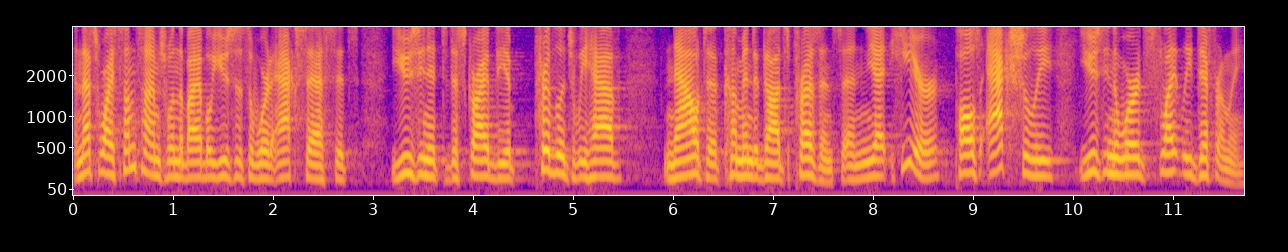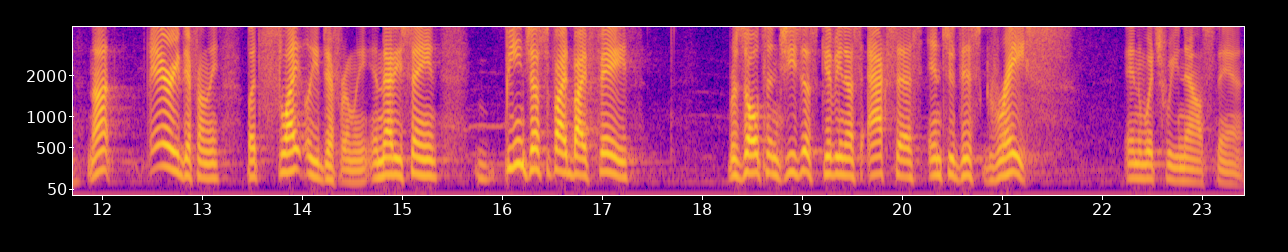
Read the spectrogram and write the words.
And that's why sometimes when the Bible uses the word access, it's using it to describe the privilege we have now to come into God's presence. And yet, here, Paul's actually using the word slightly differently. Not very differently, but slightly differently, in that he's saying being justified by faith results in Jesus giving us access into this grace in which we now stand.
